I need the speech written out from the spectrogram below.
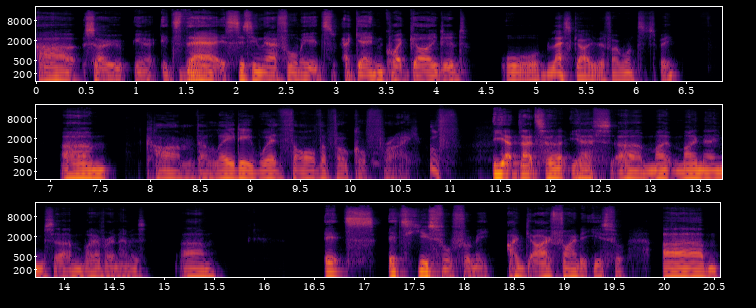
Uh, so you know, it's there, it's sitting there for me. It's again quite guided, or less guided if I wanted to be. Um, Calm, the lady with all the vocal fry. Oof. yeah, that's her. Yes, uh, my my name's um, whatever her name is. Um, it's it's useful for me. I I find it useful. Um,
